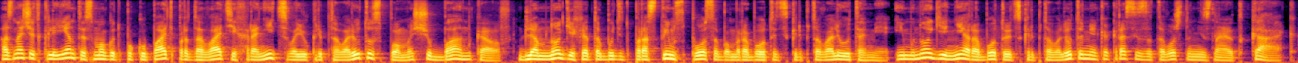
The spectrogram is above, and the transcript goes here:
а значит клиенты смогут покупать, продавать и хранить свою криптовалюту с помощью банков. Для многих это будет простым способом способом работать с криптовалютами. И многие не работают с криптовалютами как раз из-за того, что не знают как.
